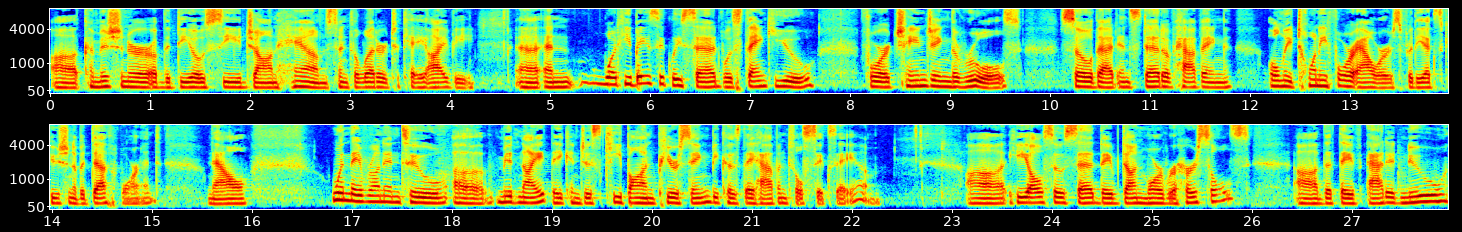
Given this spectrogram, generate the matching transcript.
uh, Commissioner of the DOC John Hamm sent a letter to Kay Ivey. Uh, and what he basically said was, Thank you for changing the rules so that instead of having only 24 hours for the execution of a death warrant, now when they run into uh, midnight, they can just keep on piercing because they have until 6 a.m. Uh, he also said they've done more rehearsals, uh, that they've added new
